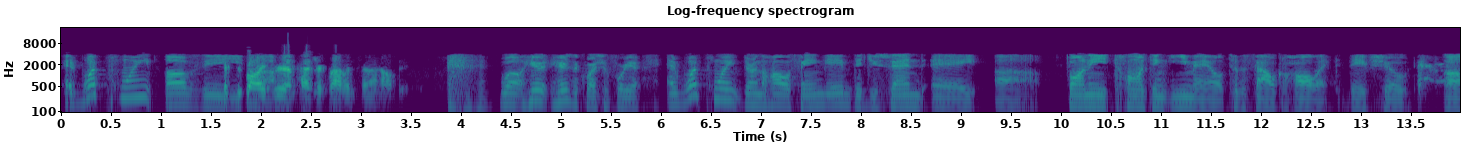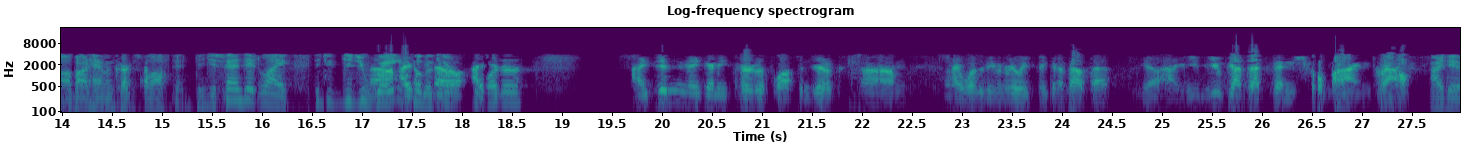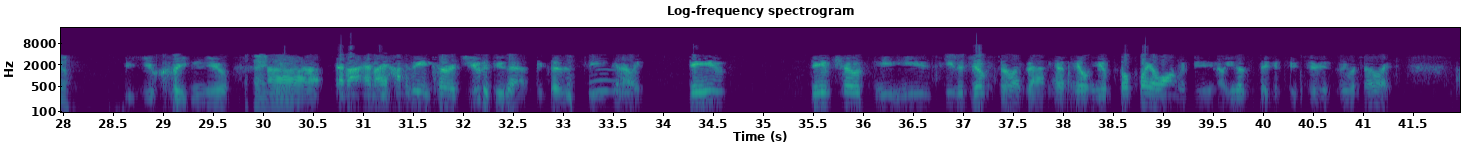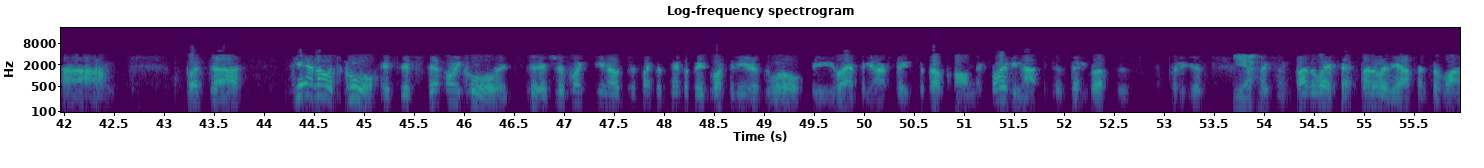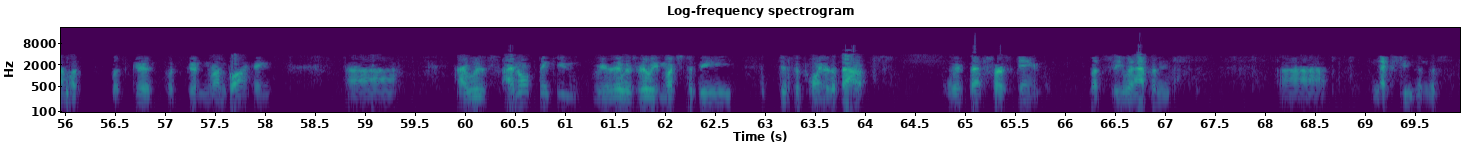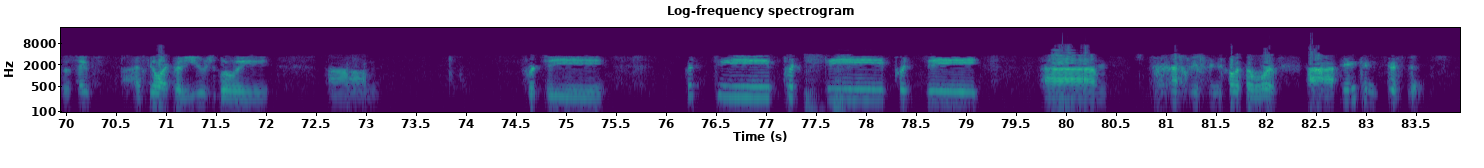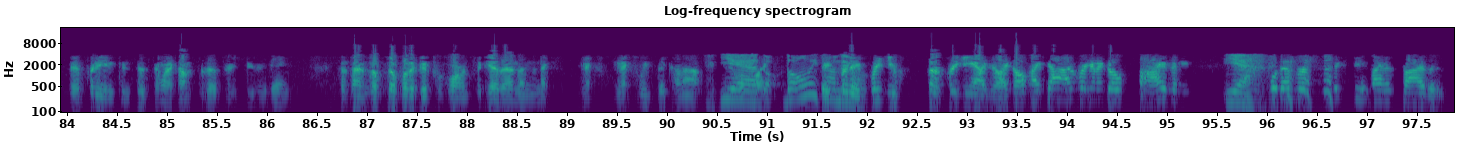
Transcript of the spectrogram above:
at what point of the Jabari uh, Greer and Patrick Robinson are healthy? well, here here's a question for you. At what point during the Hall of Fame game did you send a uh, funny, taunting email to the Falcoholic Dave Choate uh, about having Curtis Lofton? Did you send it like? Did you did you no, wait until the no, third quarter? I, did, I didn't make any Curtis Lofton jokes. Um, I wasn't even really thinking about that. You know, I, you, you've got that vengeful mind, Ralph. I do you cretin you. Uh, and I and I highly encourage you to do that because you know Dave Dave Choate he he's he's a jokester like that. He'll he'll he'll play along with you. You know he doesn't take it too seriously, which I like. Um, but uh, yeah, no, it's cool. It's it's definitely cool. It's it's just like you know just like the Tampa Bay Buccaneers will be laughing in our face about Carl Nicks. Well, maybe not because Ben Grubbs is pretty good. Yeah. Replacement. By the way, by the way, the offensive line looks looks good. Looks good in run blocking. Uh, I was, I don't think you, really, there was really much to be disappointed about that first game. Let's see what happens, uh, next season. The, the Saints, I feel like they're usually, um, pretty, pretty, pretty, pretty, um, I don't even know what the word, uh, inconsistent. They're pretty inconsistent when it comes to the preseason games sometimes they'll, they'll put a good performance together, and then the next next next week they come out. Yeah, like, the, the only time they, they freak you start freaking out. You're like, oh my god, we're gonna go five and yeah, whatever sixteen minus five is.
